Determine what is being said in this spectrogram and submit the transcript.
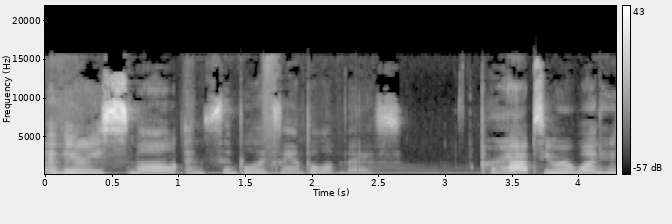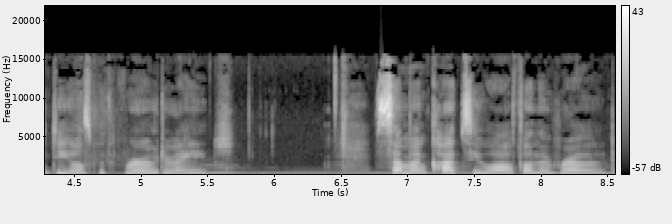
A very small and simple example of this. Perhaps you are one who deals with road rage. Someone cuts you off on the road.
